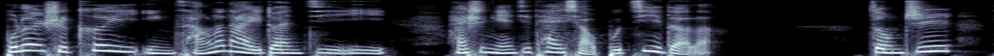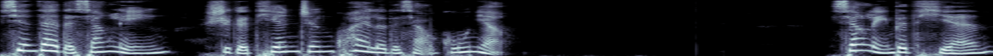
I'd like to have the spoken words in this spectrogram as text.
不论是刻意隐藏了那一段记忆，还是年纪太小不记得了，总之，现在的香菱是个天真快乐的小姑娘。香菱的甜，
